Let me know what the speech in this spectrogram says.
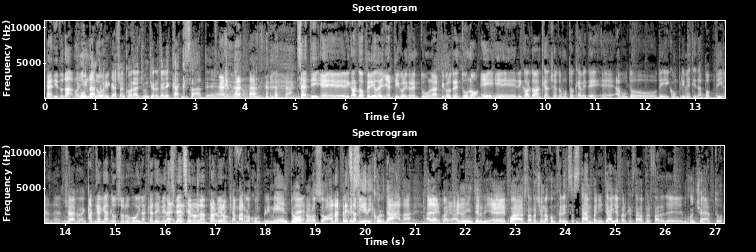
Edito da Ogni Mondadori. mi piace ancora aggiungere delle cazzate. Eh. Senti, eh, ricordo il periodo degli articoli 31, l'articolo 31 e, e ricordo anche a un certo punto che avete eh, avuto dei complimenti da Bob Dylan, cioè ha cagato libri. solo voi, l'Accademia Beh, di Svezia no, non l'ha proprio... Allora, chiamarlo complimento, Eh, non lo so, ha detto che si ricordava. Allora, qua, in eh, qua stava facendo una conferenza stampa in Italia perché stava per fare de- un concerto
